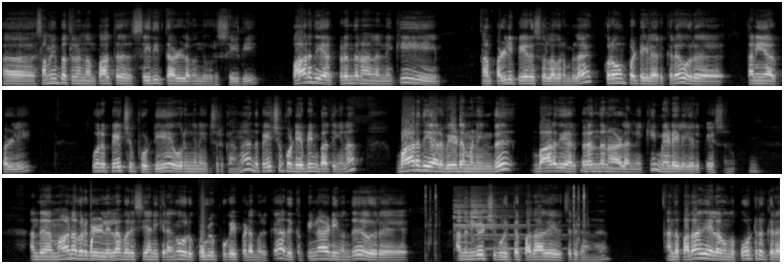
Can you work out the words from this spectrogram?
அஹ் சமீபத்துல நான் பார்த்த செய்தித்தாள்ல வந்து ஒரு செய்தி. பாரதியார் பிறந்த நாள் அன்னைக்கு நான் பள்ளி பேரை சொல்ல விரும்பல. குரோம்பட்டியில இருக்கிற ஒரு தனியார் பள்ளி. ஒரு பேச்சு போட்டியை ஒருங்கிணைச்சிருக்காங்க. அந்த பேச்சு போட்டி எப்படின்னு பாத்தீங்கன்னா பாரதியார் வேடம் அணிந்து பாரதியார் பிறந்த நாள் அன்னைக்கு மேடையில ஏறி பேசணும். அந்த மாணவர்கள் எல்லாம் வரிசையா நிக்கிறாங்க. ஒரு குழு புகைப்படம் இருக்கு. அதுக்கு பின்னாடி வந்து ஒரு அந்த நிகழ்ச்சி குறித்த பதாகை வச்சிருக்காங்க. அந்த பதாகையில அவங்க போட்டிருக்கிற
